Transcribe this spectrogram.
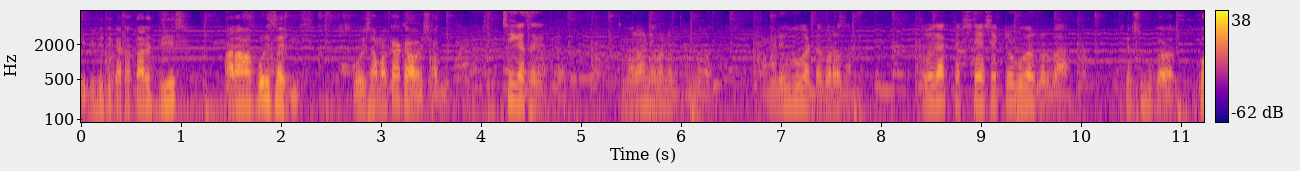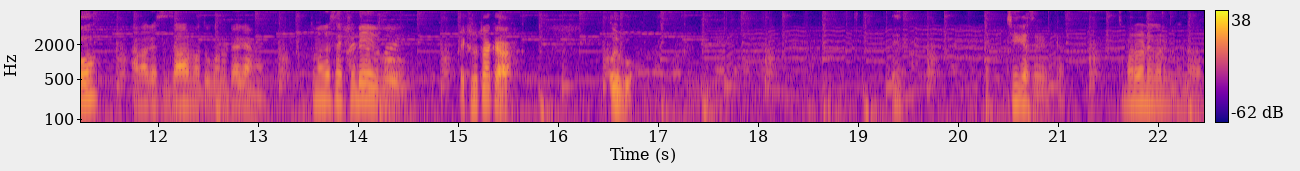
এই বিজেপি কাটা তারে দিস আর আমার পরিচয় দিস। কইস আমার কাকা হয় সালু ঠিক আছে কাকা তোমার অনেক অনেক ধন্যবাদ। আমার এই উপকারটা করার জন্য। তুমি কাকা শেষ একটা উপকার করবা। শেষ উপকার? ক? আমার কাছে যাওয়ার মতো কোনো টাকা নাই। তোমার কাছে একশো দিয়ে একশো টাকা? ওইব। ঠিক আছে কাকা তোমার অনেক অনেক ধন্যবাদ।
